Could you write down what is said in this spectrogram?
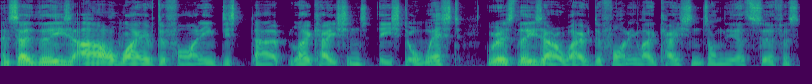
and so these are a way of defining uh, locations east or west, whereas these are a way of defining locations on the Earth's surface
